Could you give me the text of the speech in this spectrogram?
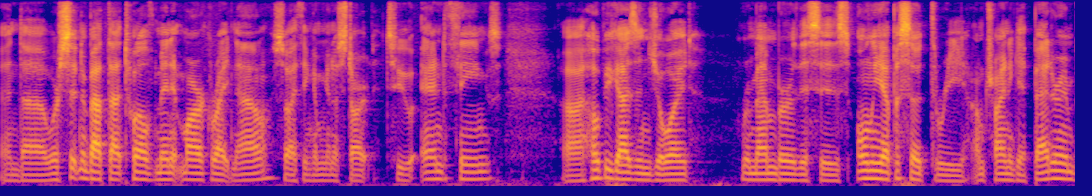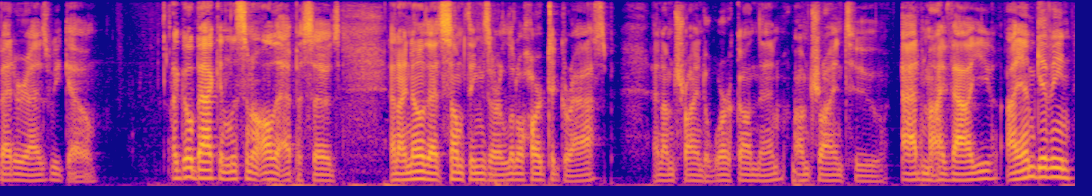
And uh, we're sitting about that 12 minute mark right now, so I think I'm going to start to end things. Uh, I uh, hope you guys enjoyed. Remember, this is only episode three. I'm trying to get better and better as we go. I go back and listen to all the episodes, and I know that some things are a little hard to grasp, and I'm trying to work on them. I'm trying to add my value. I am giving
